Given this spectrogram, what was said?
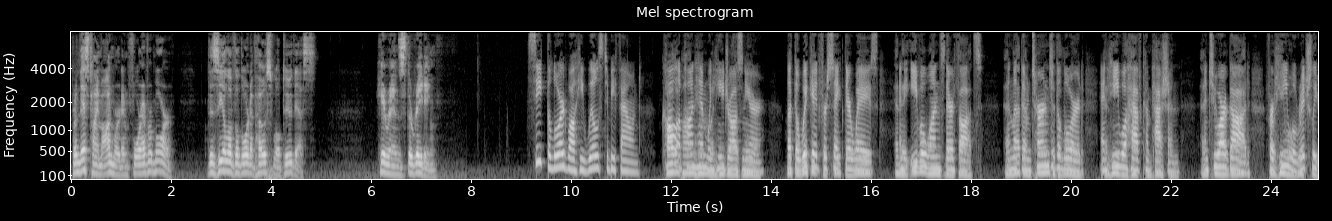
from this time onward and forevermore. The zeal of the Lord of hosts will do this. Here ends the reading. Seek the Lord while he wills to be found. Call upon him when he draws near. Let the wicked forsake their ways, and the evil ones their thoughts. And let them turn to the Lord, and he will have compassion. And to our God, for he will richly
